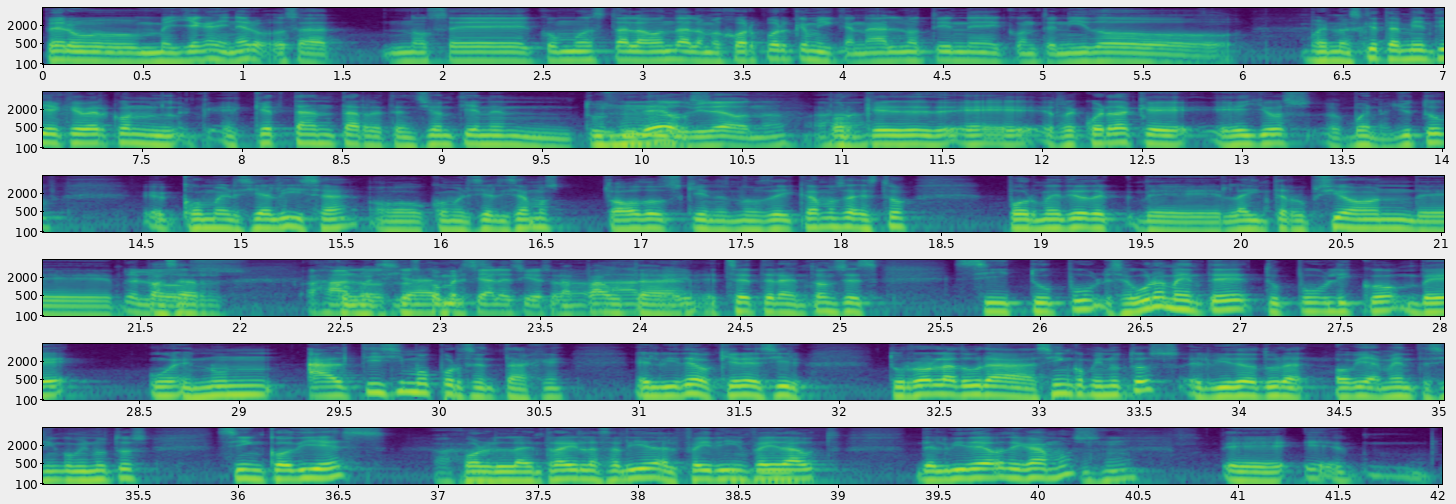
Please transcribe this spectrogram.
Pero me llega dinero, o sea, no sé cómo está la onda, a lo mejor porque mi canal no tiene contenido... Bueno, es que también tiene que ver con eh, qué tanta retención tienen tus Ujú, videos. Los videos, ¿no? Ajá. Porque eh, recuerda que ellos, bueno, YouTube eh, comercializa o comercializamos todos quienes nos dedicamos a esto por medio de, de la interrupción, de, De los- pasar los- los comerciales y eso, la ¿no? pauta, Ah, etcétera. Entonces, si tu seguramente tu público ve en un altísimo porcentaje el video, quiere decir, tu rola dura cinco minutos, el video dura obviamente cinco minutos, 5 10 Ajá. por la entrada y la salida, el fade in, fade out del video, digamos eh, eh,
